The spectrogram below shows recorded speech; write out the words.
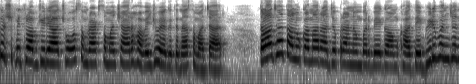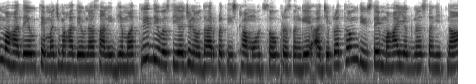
દર્શક મિત્રો, આપ જોઈ રહ્યા છો સમ્રાટ સમાચાર. હવે જોઈએ અગત્યના સમાચાર. તળાજા તાલુકાના રાજપરા નંબર બે ગામ ખાતે ભીડભંજન મહાદેવ તેમજ મહાદેવના સાનિધ્યમાં ત્રિદિવસીય જીર્ણોદ્ધાર પ્રતિષ્ઠા મહોત્સવ પ્રસંગે આજે પ્રથમ દિવસે મહાયજ્ઞ સહિતના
